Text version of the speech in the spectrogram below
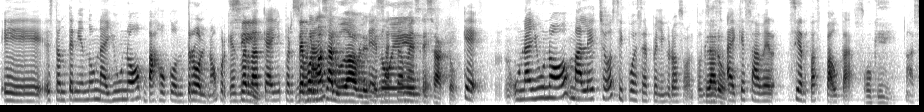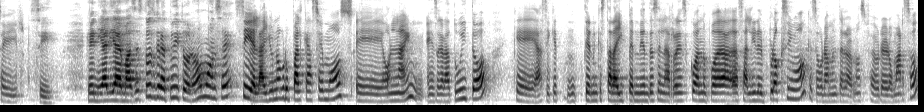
eh, están teniendo un ayuno bajo control, ¿no? Porque es verdad que hay personas... De forma saludable, que no es... Exacto. Que un ayuno mal hecho sí puede ser peligroso, entonces hay que saber ciertas pautas a seguir. Sí. Genial, y además esto es gratuito, ¿no, Monse? Sí, el ayuno grupal que hacemos eh, online es gratuito, que, así que tienen que estar ahí pendientes en las redes cuando pueda salir el próximo, que seguramente lo haremos febrero o marzo,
